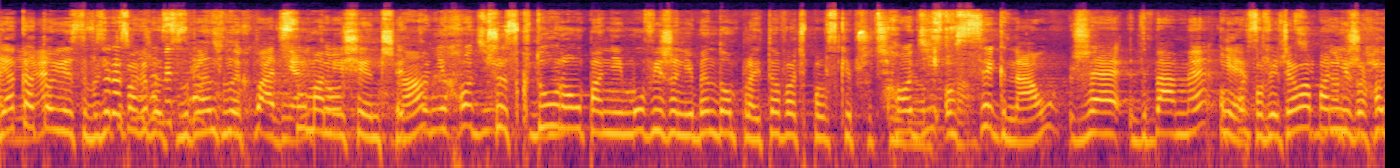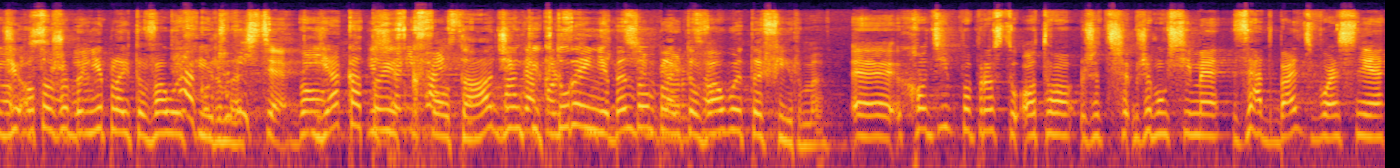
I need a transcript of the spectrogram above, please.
jaka to jest w liczbach bezwzględnych suma to- miesięczna, To chodzi, przez którą pani mówi, że nie będą plajtować polskie przedsiębiorstwa? chodzi o sygnał, że dbamy o Nie, powiedziała pani, że chodzi o to, żeby nie plajtowały Tak, firmy. oczywiście, bo jaka to jest kwota, dzięki której nie będą plajtowały te firmy? E, Chodzi po prostu o to, że, że musimy zadbać właśnie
